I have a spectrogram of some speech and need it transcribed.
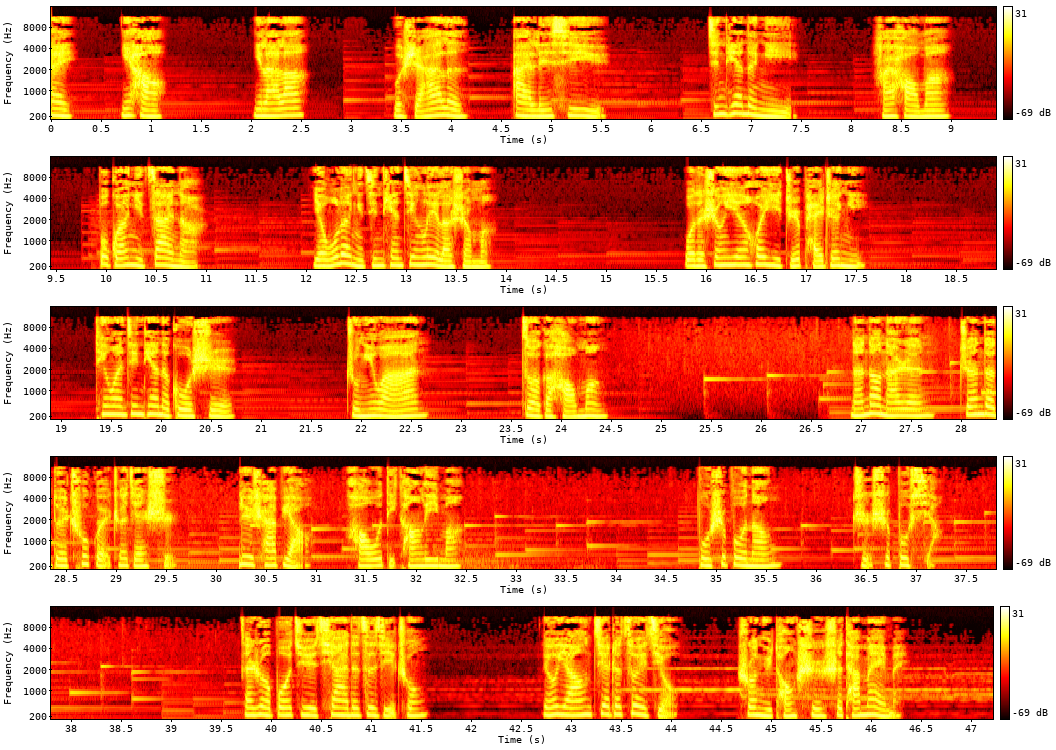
嘿，你好，你来啦，我是艾伦，艾琳西语。今天的你还好吗？不管你在哪儿，也无论你今天经历了什么，我的声音会一直陪着你。听完今天的故事，祝你晚安，做个好梦。难道男人真的对出轨这件事？绿茶婊毫无抵抗力吗？不是不能，只是不想。在热播剧《亲爱的自己》中，刘洋借着醉酒，说女同事是他妹妹，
